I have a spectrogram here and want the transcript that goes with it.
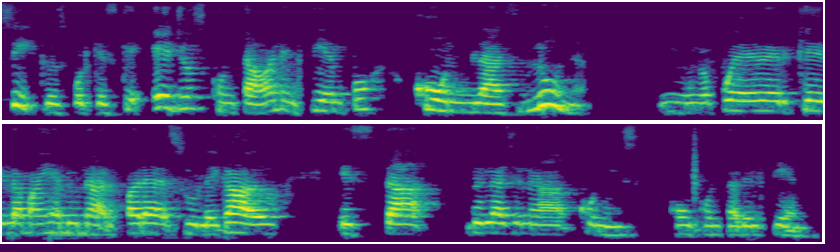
ciclos, porque es que ellos contaban el tiempo con las lunas. Y uno puede ver que la magia lunar para su legado está relacionada con eso, con contar el tiempo.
